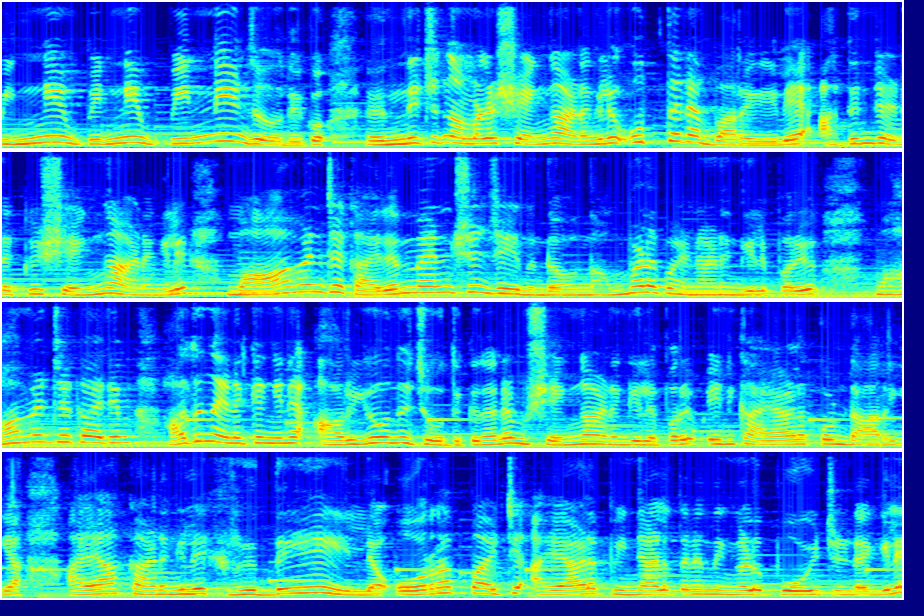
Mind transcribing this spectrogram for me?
പിന്നെയും പിന്നെയും പിന്നെയും ചോദിക്കും. എന്നിട്ട് നമ്മളെ ഷെങ് ആണെങ്കിൽ ഉത്തരം പറയില്ലേ? അതിന്റെ ഇടയ്ക്ക് ഷെങ് ആണെങ്കിൽ മാമന്റെ കാര്യം മെൻഷൻ ചെയ്യുന്നുണ്ടാവും നമ്മളെ പെണ്ണാണെങ്കിൽ പറയും മാമന്റെ കാര്യം അത് നിനക്കെങ്ങനെ അറിയോ എന്ന് ചോദിക്കുന്നേരം ഷെങ് ആണെങ്കിൽ പറയും എനിക്ക് അയാളെ കൊണ്ട് അറിയാം. അയാൾക്കാണെങ്കിൽ ഹൃദയേ ഇല്ല. ഉറപ്പായിട്ട് അയാളെ പിന്നാലെ തന്നെ നിങ്ങൾ പോയിട്ടുണ്ടെങ്കിൽ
